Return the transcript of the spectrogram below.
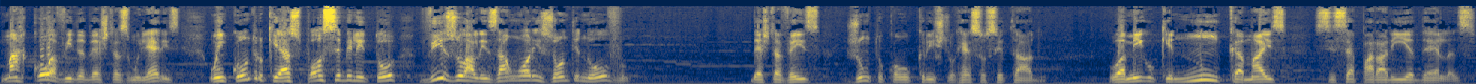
marcou a vida destas mulheres, um encontro que as possibilitou visualizar um horizonte novo. Desta vez, junto com o Cristo ressuscitado, o amigo que nunca mais se separaria delas,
